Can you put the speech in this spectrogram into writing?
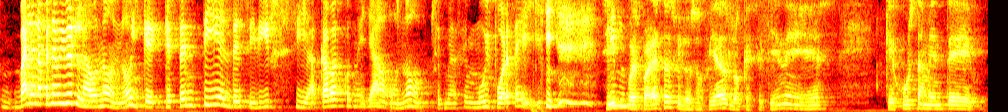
vale la pena vivirla o no, ¿no? Y que, que esté en ti el decidir si acabas con ella o no. Se me hace muy fuerte y... Sí, pues para estas filosofías lo que se tiene es que justamente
